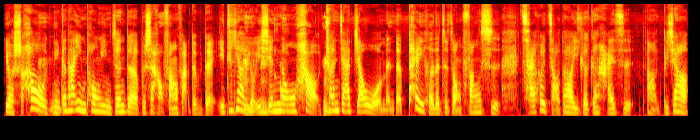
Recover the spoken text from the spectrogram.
有时候你跟他硬碰硬，真的不是好方法，对不对？一定要有一些 know how，专家教我们的配合的这种方式，才会找到一个跟孩子啊比较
